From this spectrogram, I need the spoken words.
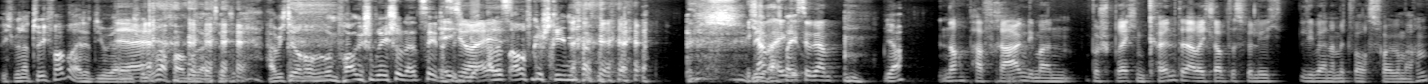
Ich bin natürlich vorbereitet, Julian. Ich Äh. bin immer vorbereitet. Habe ich dir doch auch im Vorgespräch schon erzählt, dass ich, Ich mir alles aufgeschrieben habe. Ich Nee, habe was bei- eigentlich sogar Ja? noch ein paar Fragen, die man besprechen könnte, aber ich glaube, das will ich lieber in der Mittwochsfolge machen.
